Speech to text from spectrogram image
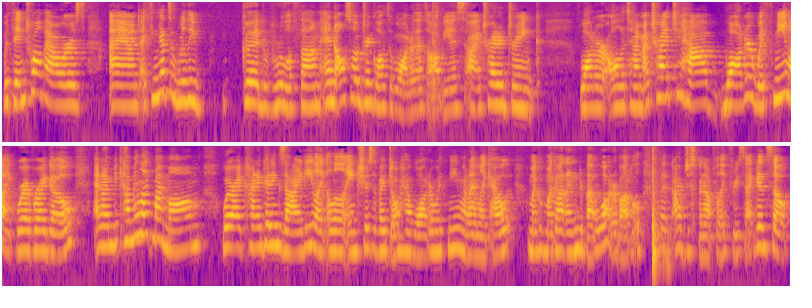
within 12 hours and I think that's a really good rule of thumb and also drink lots of water, that's obvious. I try to drink water all the time. I try to have water with me like wherever I go and I'm becoming like my mom where I kind of get anxiety like a little anxious if I don't have water with me when I'm like out. I'm like oh my god I need to buy a water bottle but I've just been out for like three seconds so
